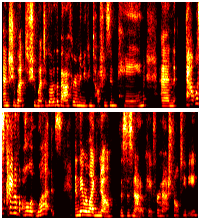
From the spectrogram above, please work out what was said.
And she went, she went to go to the bathroom and you can tell she's in pain. And that was kind of all it was. And they were like, no, this is not okay for national TV.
